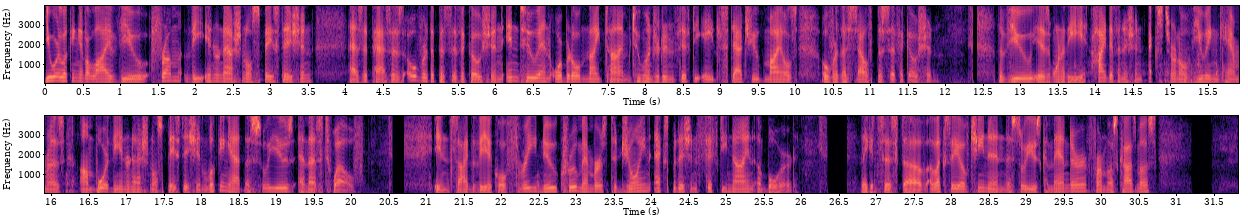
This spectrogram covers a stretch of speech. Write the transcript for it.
You are looking at a live view from the International Space Station as it passes over the Pacific Ocean into an orbital nighttime 258 statute miles over the South Pacific Ocean. The view is one of the high definition external viewing cameras on board the International Space Station looking at the Soyuz MS 12. Inside the vehicle, three new crew members to join Expedition 59 aboard. They consist of Alexei Ovchinin, the Soyuz commander from Roscosmos.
